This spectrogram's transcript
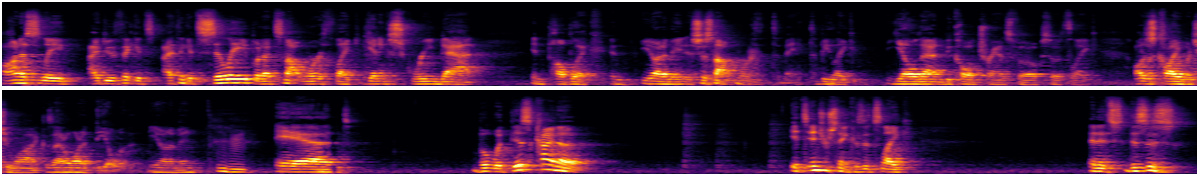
honestly, I do think it's I think it's silly, but it's not worth like getting screamed at in public, and you know what I mean. It's just not worth it to me to be like yelled at and be called transphobe. So it's like I'll just call you what you want because I don't want to deal with it. You know what I mean? Mm-hmm. And but with this kind of, it's interesting because it's like, and it's this is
